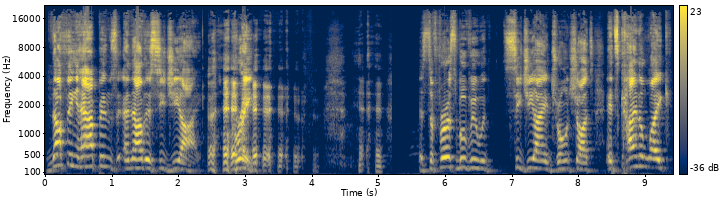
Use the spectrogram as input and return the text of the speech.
nothing happens, and now there's CGI. Great. it's the first movie with CGI and drone shots. It's kind of like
